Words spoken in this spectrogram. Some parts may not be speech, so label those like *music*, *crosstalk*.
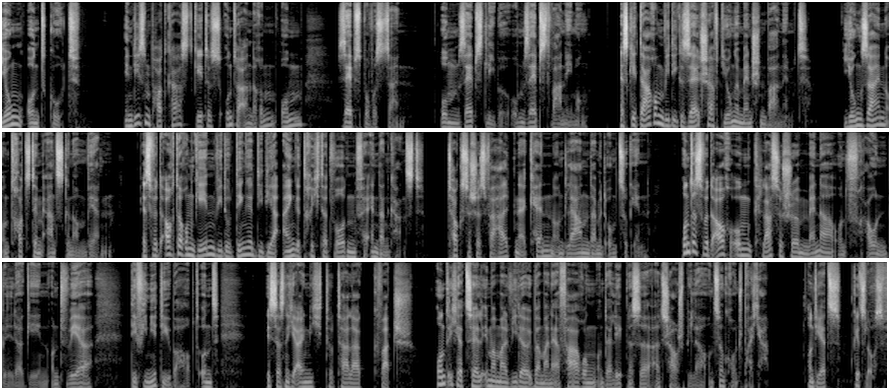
Jung und gut. In diesem Podcast geht es unter anderem um Selbstbewusstsein, um Selbstliebe, um Selbstwahrnehmung. Es geht darum, wie die Gesellschaft junge Menschen wahrnimmt. Jung sein und trotzdem ernst genommen werden. Es wird auch darum gehen, wie du Dinge, die dir eingetrichtert wurden, verändern kannst. Toxisches Verhalten erkennen und lernen, damit umzugehen. Und es wird auch um klassische Männer- und Frauenbilder gehen und wer definiert die überhaupt und ist das nicht eigentlich totaler Quatsch? Und ich erzähle immer mal wieder über meine Erfahrungen und Erlebnisse als Schauspieler und Synchronsprecher. Und jetzt geht's los.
